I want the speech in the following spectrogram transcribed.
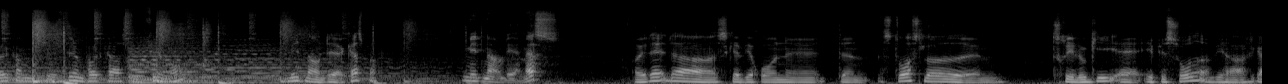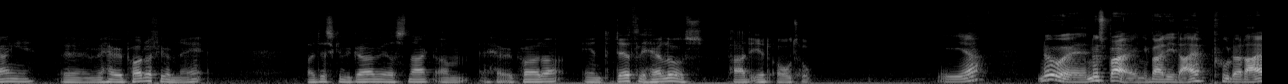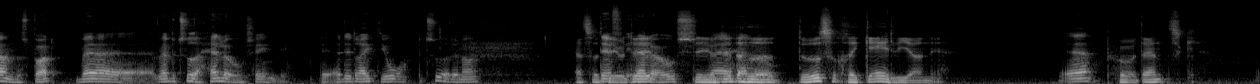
velkommen til filmpodcasten Film Off. Mit navn det er Kasper, Mit navn det er Mads. og i dag der skal vi runde den storslåede øh, trilogi af episoder, vi har haft gang i øh, med Harry Potter-filmene af. Og det skal vi gøre ved at snakke om Harry Potter and the Deathly Hallows, part 1 og 2. Ja. Nu, øh, nu spørger jeg egentlig bare lige dig, putter dig on the spot. Hvad, hvad betyder hallows egentlig? Det, er det et rigtigt ord? Betyder det noget? Altså det er jo det, Hallows. det, er jo Hvad det der hallow? hedder dødsregalierne Ja, på dansk.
